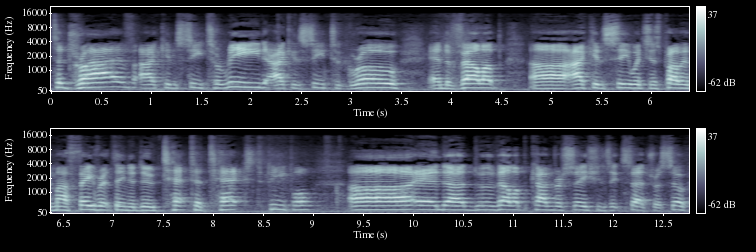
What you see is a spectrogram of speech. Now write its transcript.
to drive, I can see to read, I can see to grow and develop. Uh, I can see, which is probably my favorite thing to do, te- to text people. Uh, and uh, develop conversations, etc. So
